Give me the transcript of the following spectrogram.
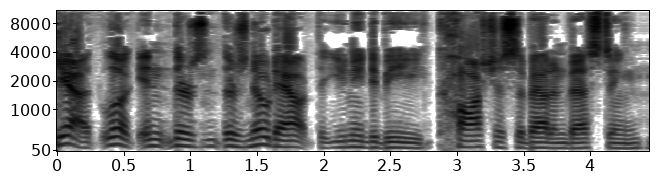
Yeah, look, and there's there's no doubt that you need to be cautious about investing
